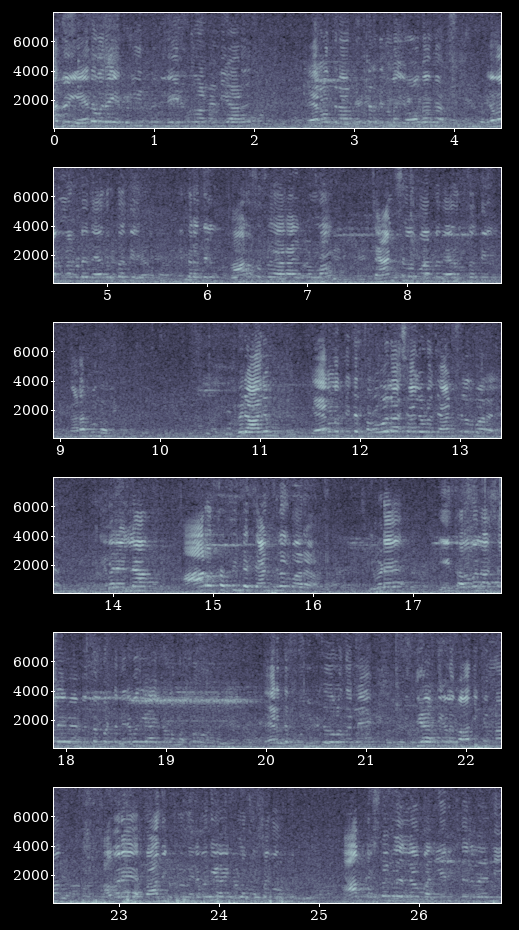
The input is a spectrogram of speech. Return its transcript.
അത് ഏതുവരെ എത്തിയിരുന്നു വിലയിരുത്തുവാൻ വേണ്ടിയാണ് കേരളത്തിനകത്ത് ഇത്തരത്തിലുള്ള യോഗങ്ങൾ ഗവർണറുടെ നേതൃത്വത്തിൽ ഇത്തരത്തിൽ ആർ എസ് എസ്സുകാരായിട്ടുള്ള ചാൻസലർമാരുടെ നേതൃത്വത്തിൽ നടക്കുന്നത്. ഇവരാരും കേരളത്തിന്റെ സർവകലാശാലയുടെ ചാൻസലർമാരല്ല. ഇവരെല്ലാം ആർ എസ് എസിന്റെ ചാൻസലർമാരാണ്. ഇവിടെ ഈ സർവകലാശാലയുമായി ബന്ധപ്പെട്ട് നിരവധിയായിട്ടുള്ള പ്രശ്നമുണ്ട് നേരത്തെ സൂചിപ്പിച്ചതുപോലെ തന്നെ വിദ്യാർത്ഥികളെ ബാധിക്കുന്ന അവരെ ബാധിക്കുന്ന നിരവധിയായിട്ടുള്ള പ്രശ്നങ്ങളുണ്ട് ആ പ്രശ്നങ്ങളെല്ലാം പരിഹരിക്കുന്നതിന് വേണ്ടി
